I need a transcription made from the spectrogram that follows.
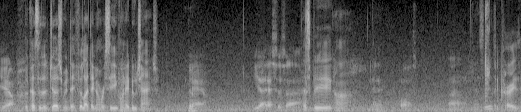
Yeah. because of the judgment they feel like they're gonna receive when they do change. Yeah. Yeah. Yeah, that's just uh. That's big, huh? Yeah. Pause. Um, That's it. That's crazy.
